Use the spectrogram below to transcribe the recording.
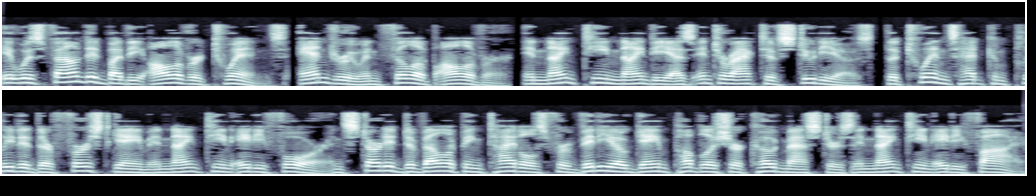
It was founded by the Oliver twins, Andrew and Philip Oliver, in 1990 as Interactive Studios. The twins had completed their first game in 1984 and started developing titles for video game publisher Codemasters in 1985.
